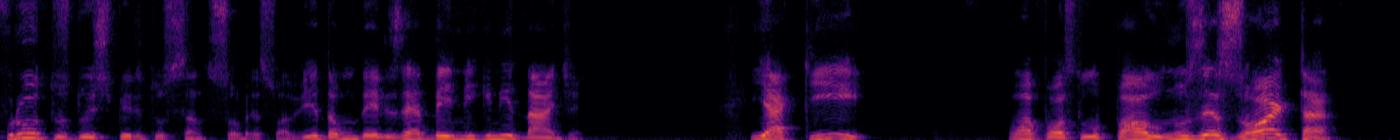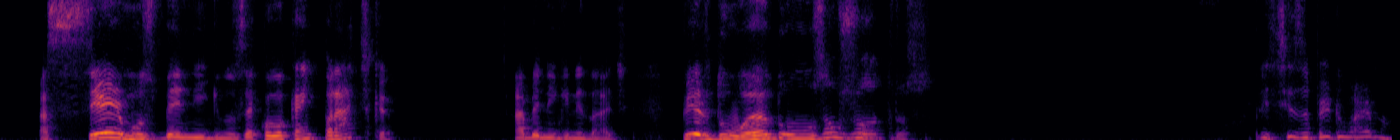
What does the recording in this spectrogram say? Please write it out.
frutos do Espírito Santo sobre a sua vida, um deles é a benignidade. E aqui, o apóstolo Paulo nos exorta a sermos benignos, é colocar em prática a benignidade perdoando uns aos outros. Precisa perdoar, irmão.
